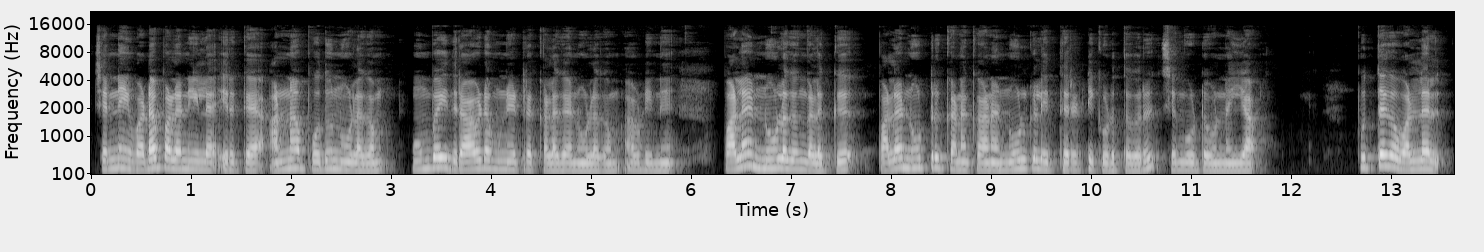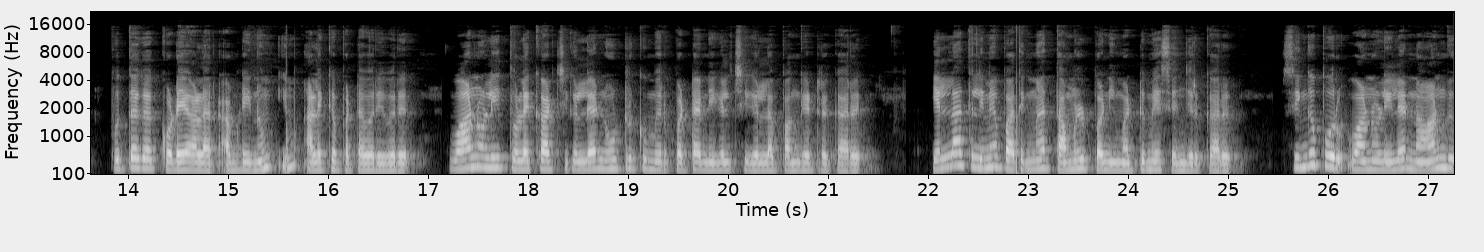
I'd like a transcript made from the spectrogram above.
சென்னை வடபழனியில் இருக்க அண்ணா பொது நூலகம் மும்பை திராவிட முன்னேற்றக் கழக நூலகம் அப்படின்னு பல நூலகங்களுக்கு பல நூற்றுக்கணக்கான நூல்களை திரட்டி கொடுத்தவர் செங்கோட்டு ஐயா புத்தக வள்ளல் புத்தக கொடையாளர் அப்படின்னும் அழைக்கப்பட்டவர் இவர். வானொலி தொலைக்காட்சிகளில் நூற்றுக்கும் மேற்பட்ட நிகழ்ச்சிகளில் பங்கேற்றிருக்காரு. எல்லாத்துலேயுமே பார்த்திங்கன்னா தமிழ் பணி மட்டுமே செஞ்சுருக்காரு. சிங்கப்பூர் வானொலியில் நான்கு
